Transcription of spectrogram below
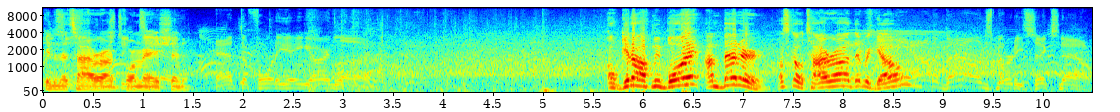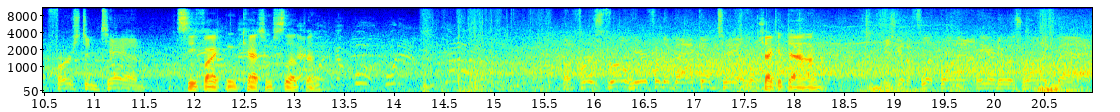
Get in the Tyrod formation. At the 48-yard line. Oh, get off me, boy! I'm better. Let's go, Tyrod. There we go. Bounds, 36 now. First and 10. Let's see if I can catch him slipping. The first throw here for the backup Taylor. Check it down. He's going to flip one out here to his running back.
